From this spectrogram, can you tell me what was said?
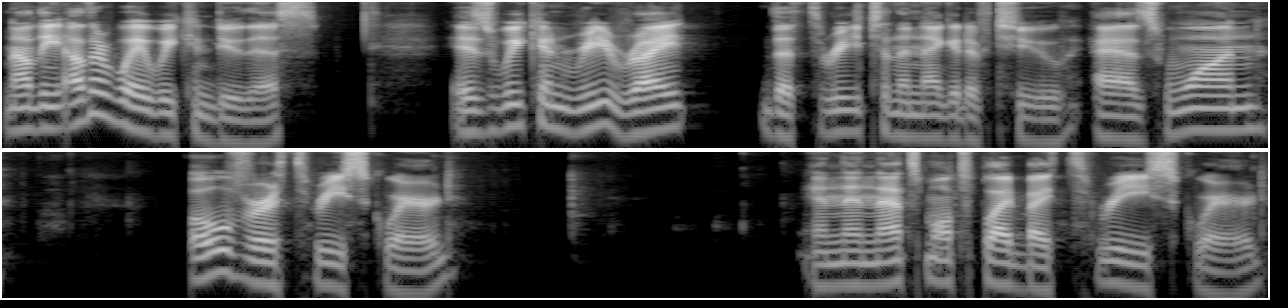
Now the other way we can do this is we can rewrite the 3 to the negative 2 as 1 over 3 squared. And then that's multiplied by 3 squared.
